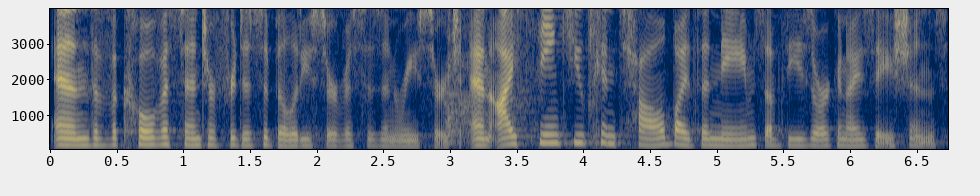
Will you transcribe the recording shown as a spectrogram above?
and the Vecova Center for Disability Services and Research. And I think you can tell by the names of these organizations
